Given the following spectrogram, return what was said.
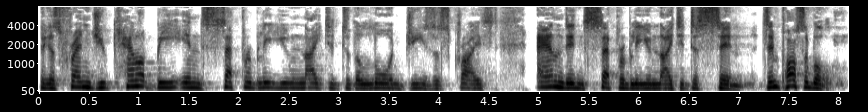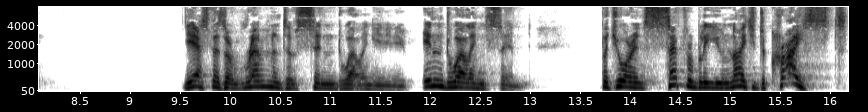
Because friends, you cannot be inseparably united to the Lord Jesus Christ and inseparably united to sin. It's impossible. Yes, there's a remnant of sin dwelling in you, indwelling sin, but you are inseparably united to Christ.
